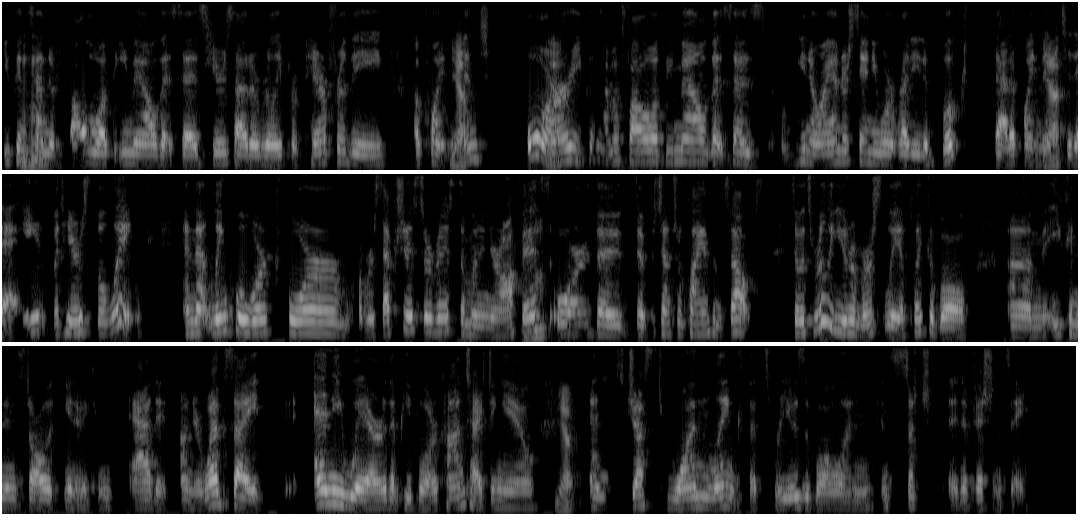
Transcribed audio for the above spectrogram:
You can mm-hmm. send a follow up email that says, here's how to really prepare for the appointment. Yep. Or yep. you can have a follow up email that says, you know, I understand you weren't ready to book that appointment yep. today, but here's the link. And that link will work for a receptionist service, someone in your office, mm-hmm. or the, the potential client themselves. So it's really universally applicable. Um, you can install it, you know, you can add it on your website anywhere that people are contacting you. Yep. And it's just one link that's reusable and, and such an efficiency.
